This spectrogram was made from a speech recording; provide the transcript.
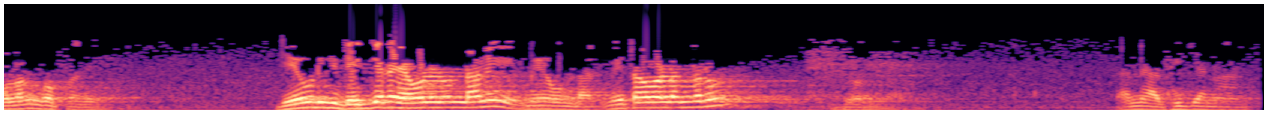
కులం గొప్పది. దేవుడికి దగ్గర ఎవరు ఉండాలి? మేము ఉండాలి. మిగతా వాళ్ళందరూ దాన్ని అభిజన అంట.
